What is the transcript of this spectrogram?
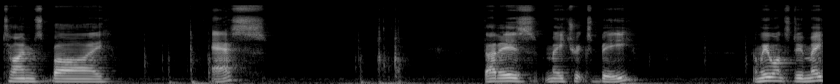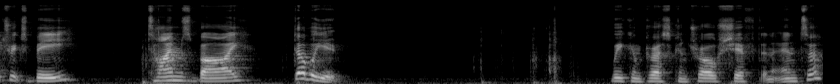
times by S. That is matrix B. And we want to do matrix B times by W. We can press Control Shift and Enter.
